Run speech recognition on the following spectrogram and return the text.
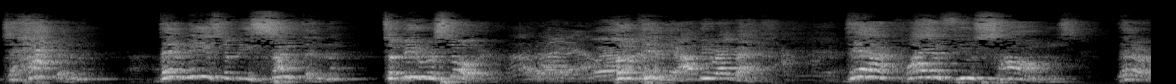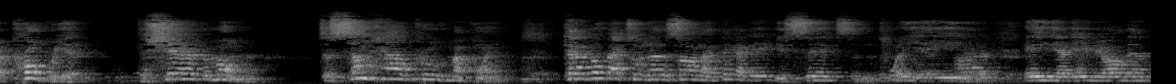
to happen, there needs to be something to be restored. Put a pin there. I'll be right back. There are quite a few songs that are appropriate to share at the moment to somehow prove my point. Can I go back to another song? I think I gave you six and 28 and 80. I gave you all them.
